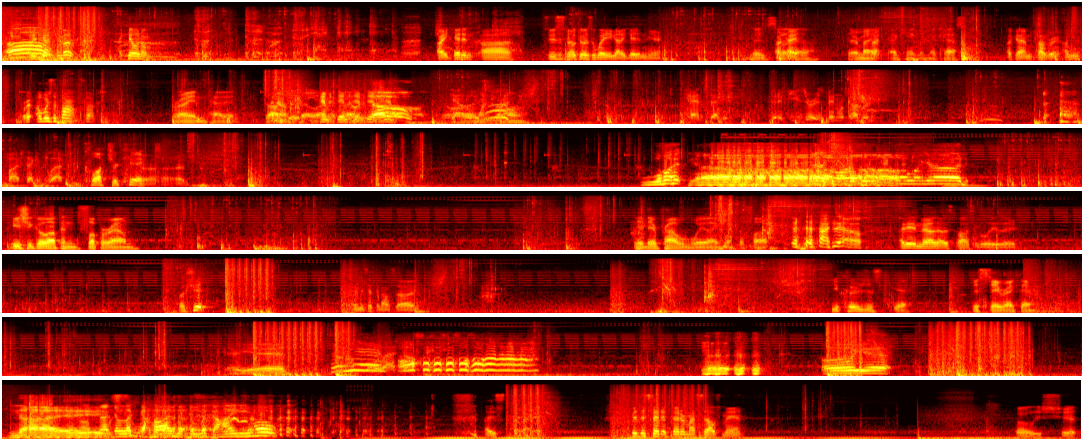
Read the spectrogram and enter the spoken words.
Oh, he's got smoke. I killed him. All right, get in. Uh, as soon as the smoke goes away, you gotta get in here. There's Okay. uh, thermite. Right. I can't get in that castle. Okay, I'm covering. I'm. Oh, where's the bomb? Fuck. Ryan had it. I know. It. Damn it! Damn it! Damn it! Damn it! Oh! Down to one friendly. Ten seconds. The defuser has been recovered. Five seconds left. Clutch your kick. Uh, what? That's awesome. Oh my god. you should go up and flip around. Yeah, they're probably like, what the fuck? I know. I didn't know that was possible either. Oh shit. Let me check it outside. You could have just yeah. Just stay right there. There he is. Last stop standing. Oh yeah. nice. Nakalakahan, nakalakahan ho. Nice. Couldn't have said it better myself, man. Holy shit.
